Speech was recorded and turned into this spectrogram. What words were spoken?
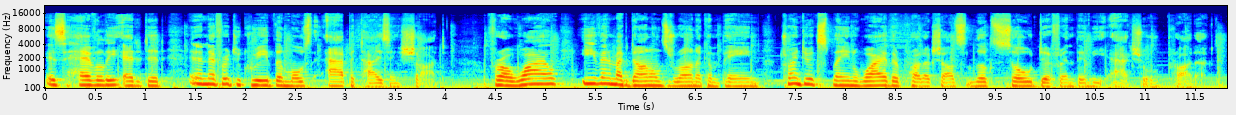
is heavily edited in an effort to create the most appetizing shot. For a while, even McDonald's ran a campaign trying to explain why their product shots looked so different than the actual product.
